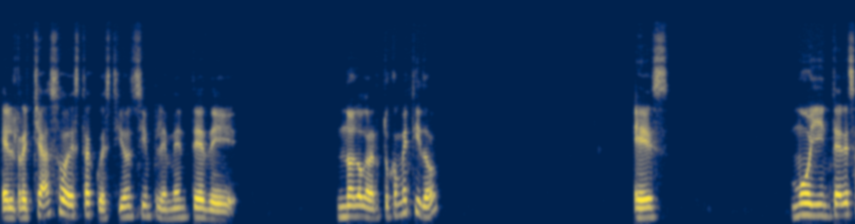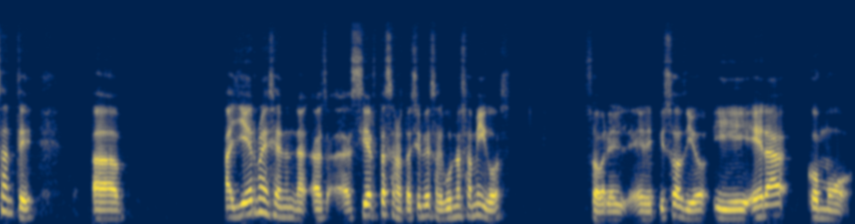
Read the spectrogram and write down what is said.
El rechazo, esta cuestión simplemente de no lograr tu cometido, es muy interesante. Ah, ayer me hacían ciertas anotaciones algunos amigos sobre el, episodio y era como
